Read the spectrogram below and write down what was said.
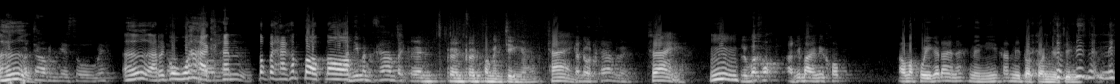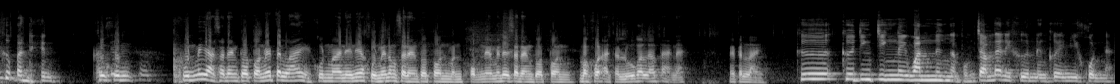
เออพระเจ้าเป็นเยซูไหมเอออะไรก็ว่ากันต้องไปหาคำตอบต่ออันนี้มันข้ามไปเกินเกินเกินความเป็นจริงนะครับใช่กระโดดข้ามเลย ใช่อืมหรือว่าเขาอธิบายไม่ครบ เอามาคุยก็ได้นะในนี้ถ้ามีตัวตนอยู่จริงนี่นี่คือประเด็น คือคุณคุณไม่อยากแสดงตัวตนไม่เป็นไร คุณมาในเนี้ยคุณไม่ต้องแสดงตัวตนเหมือนผมเนี่ยไม่ได้แสดงตัวตนบางคนอาจจะรู้ก็แล้วแต่นะ ไม่เป็นไร คือคือจริง ๆ ในวันหนึ่งอะผมจำได้ในคืนหนึ่งเคยมีคนเนี่ย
